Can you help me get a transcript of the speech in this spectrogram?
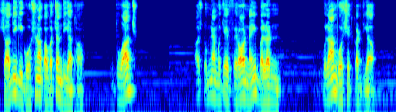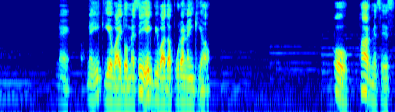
शादी की घोषणा का वचन दिया था। किंतु आज आज तुमने मुझे फिर नहीं बलन गुलाम घोषित कर दिया। तुमने अपने ही किए वायदों में से एक भी वादा पूरा नहीं किया। ओ, हार मिसेस,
